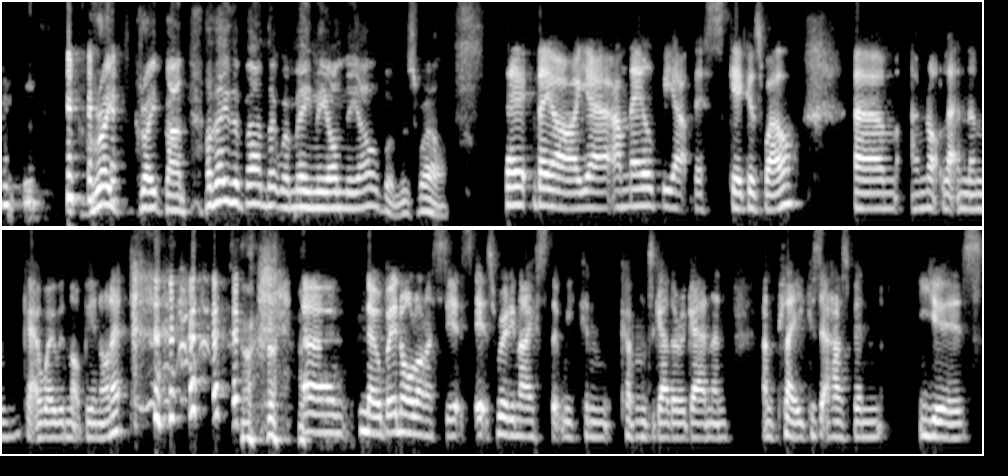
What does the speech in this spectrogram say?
great, great band. Are they the band that were mainly on the album as well? They they are, yeah, and they'll be at this gig as well. Um, I'm not letting them get away with not being on it. um, no, but in all honesty, it's it's really nice that we can come together again and and play because it has been years,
